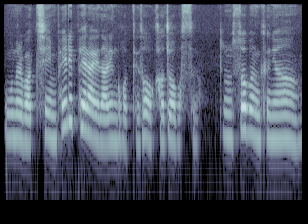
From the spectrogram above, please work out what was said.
오늘 마침 페리페라의 날인 것 같아서 가져와 봤어요. 눈썹은 그냥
